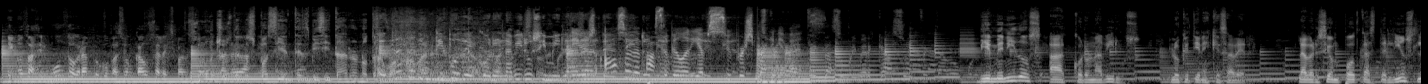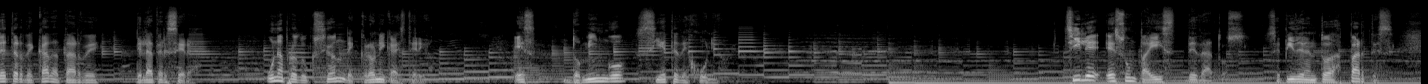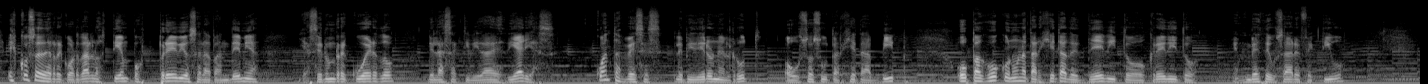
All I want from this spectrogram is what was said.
En otras del mundo, gran preocupación causa la expansión de Muchos de los pacientes visitaron o Se trata de un tipo de coronavirus similar por- Bienvenidos a Coronavirus, lo que tienes que saber, la versión podcast del newsletter de cada tarde de La Tercera, una producción de Crónica Estéreo. Es domingo 7 de junio. Chile es un país de datos. Se piden en todas partes. Es cosa de recordar los tiempos previos a la pandemia y hacer un recuerdo de las actividades diarias. ¿Cuántas veces le pidieron el RUT o usó su tarjeta VIP o pagó con una tarjeta de débito o crédito en vez de usar efectivo?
